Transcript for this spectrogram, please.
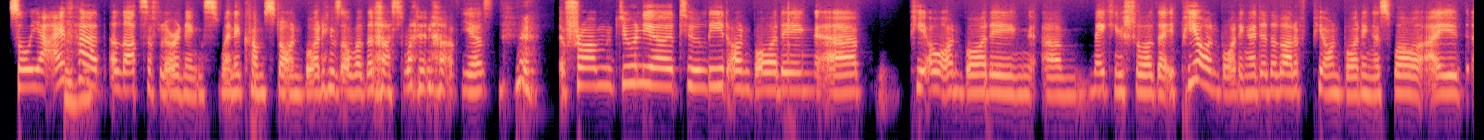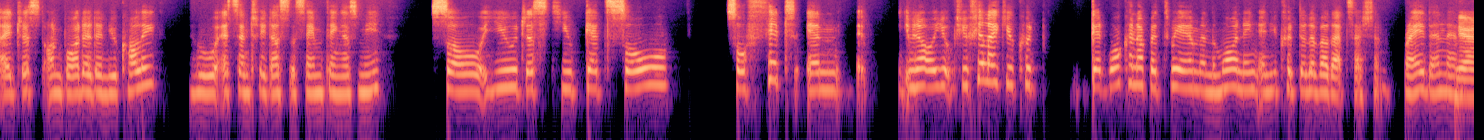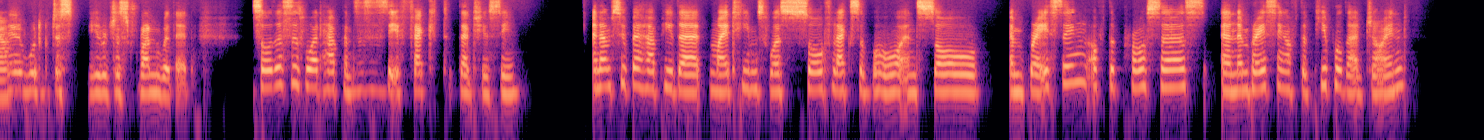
So yeah, I've mm-hmm. had uh, lots of learnings when it comes to onboardings over the last one and a half years, from junior to lead onboarding, uh, PO onboarding, um, making sure that PO onboarding. I did a lot of PO onboarding as well. I I just onboarded a new colleague who essentially does the same thing as me. So you just you get so so fit in you know, you, you feel like you could get woken up at 3 a.m. in the morning and you could deliver that session, right? And then yeah. it would just, you would just run with it. So this is what happens. This is the effect that you see. And I'm super happy that my teams were so flexible and so embracing of the process and embracing of the people that joined.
